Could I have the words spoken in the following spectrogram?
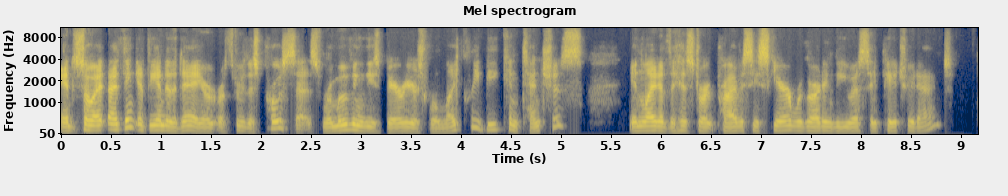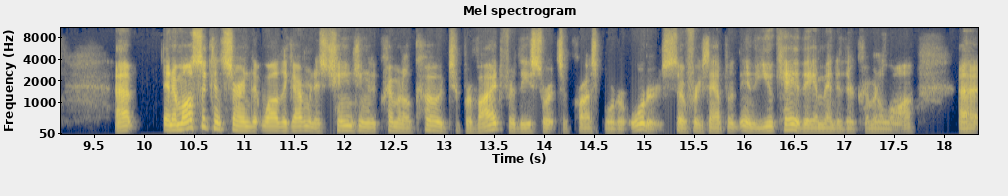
And so I, I think at the end of the day, or, or, through this process, removing these barriers will likely be contentious in light of the historic privacy scare regarding the USA Patriot Act. Uh, and I'm also concerned that while the government is changing the criminal code to provide for these sorts of cross-border orders, so for example, in the UK, they amended their criminal law uh,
